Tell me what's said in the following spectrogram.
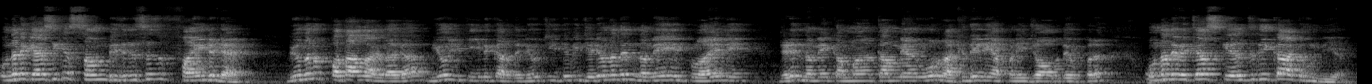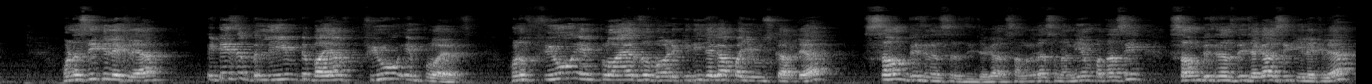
ਉਹਨਾਂ ਨੇ ਕਿਹਾ ਸੀ ਕਿ ਸਮ ਬਿਜ਼ਨੈਸਸ ਫਾਈਂਡ ਡੈਟ ਵੀ ਉਹਨਾਂ ਨੂੰ ਪਤਾ ਲੱਗਦਾਗਾ ਵੀ ਉਹ ਯਕੀਨ ਕਰਦੇ ਨੇ ਉਹ ਚੀਜ਼ ਤੇ ਵੀ ਜਿਹੜੇ ਉਹਨਾਂ ਦੇ ਨਵੇਂ EMPLOYE ਨੇ, ਜਿਹੜੇ ਨਵੇਂ ਕੰਮ, ਕੰਮਿਆਂ ਨੂੰ ਉਹ ਰੱਖਦੇ ਨੇ ਆਪਣੀ ਜੌਬ ਦੇ ਉੱਪਰ, ਉਹਨਾਂ ਦੇ ਵਿੱਚ ਆ ਸਕਿੱਲਸ ਦੀ ਘਾਟ ਹੁੰਦੀ ਆ। ਹੁਣ ਅਸੀਂ ਕੀ ਲਿਖ ਲਿਆ? it is believed by a few EMPLOYERS ਹੁਣ ਫਿਊ EMPLOYERS ਵਰਡ ਕਿਹਦੀ ਜਗ੍ਹਾ ਆਪਾਂ ਯੂਜ਼ ਕਰ ਲਿਆ ਸਮ ਬਿਜ਼ਨੈਸਸ ਦੀ ਜਗ੍ਹਾ ਸਾਨੂੰ ਇਹਦਾ ਸਿਨੋਨਿਮ ਪਤਾ ਸੀ ਸਮ ਬਿਜ਼ਨਸ ਦੀ ਜਗ੍ਹਾ ਅਸੀਂ ਕੀ ਲਿਖ ਲਿਆ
